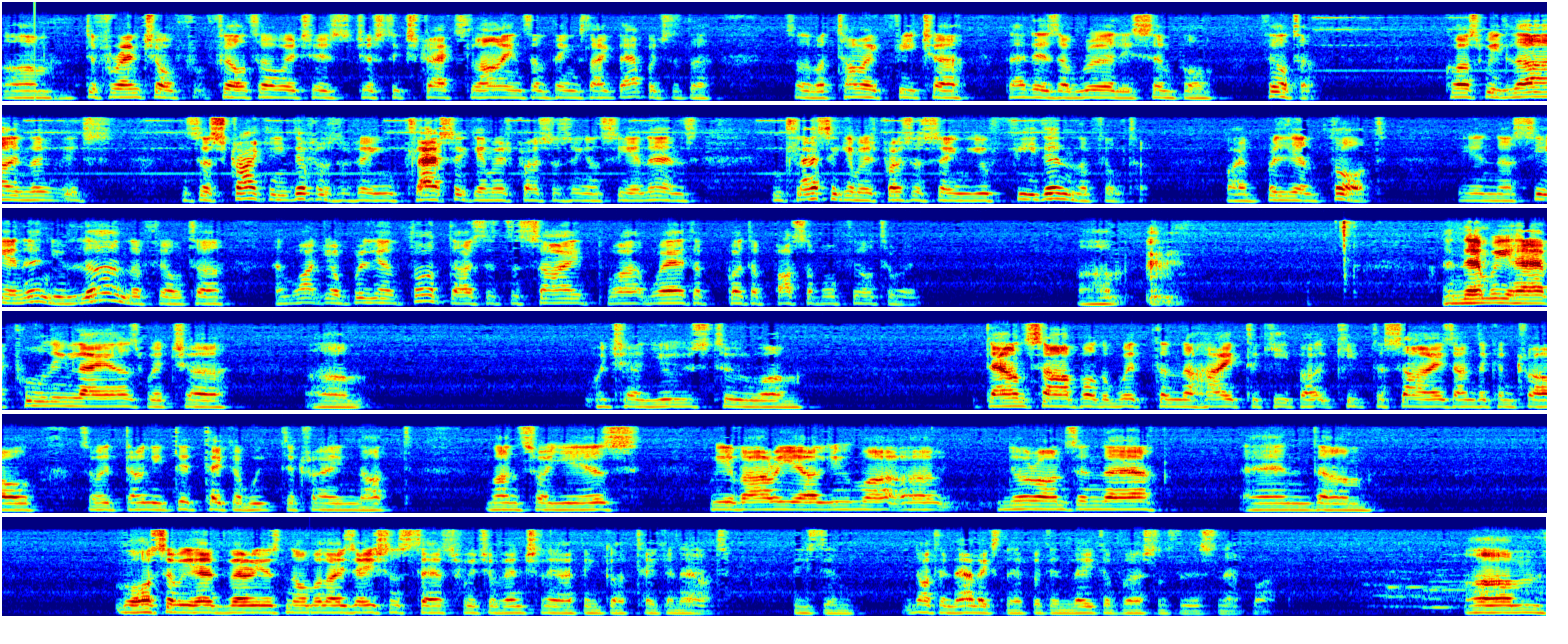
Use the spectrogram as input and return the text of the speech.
um, differential filter, which is just extracts lines and things like that, which is the sort of atomic feature. That is a really simple filter. Of course, we learn that it's it's a striking difference between classic image processing and CNNs. In classic image processing, you feed in the filter by brilliant thought. In CNN, you learn the filter and what your brilliant thought does is decide where to put a possible filter in. Um, and then we have pooling layers, which are um, which are used to um, downsample the width and the height to keep uh, keep the size under control. So it only did take a week to train, not months or years. We have ReLU uh, neurons in there. And um, also we had various normalization steps, which eventually I think got taken out, at least in not in AlexNet, but in later versions of this network. Um,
